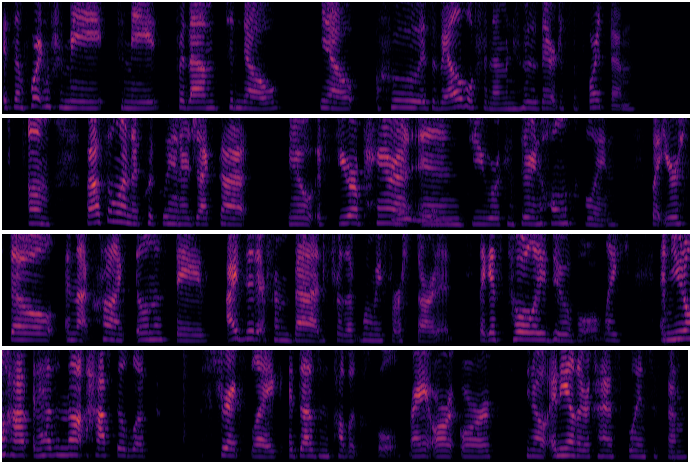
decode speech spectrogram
it's important for me to me for them to know you know who is available for them and who's there to support them. Um but i also wanted to quickly interject that you know if you're a parent and you are considering homeschooling but you're still in that chronic illness phase i did it from bed for the when we first started. Like it's totally doable. Like and you don't have it has not have to look strict like it does in public school right or or you know, any other kind of schooling system.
